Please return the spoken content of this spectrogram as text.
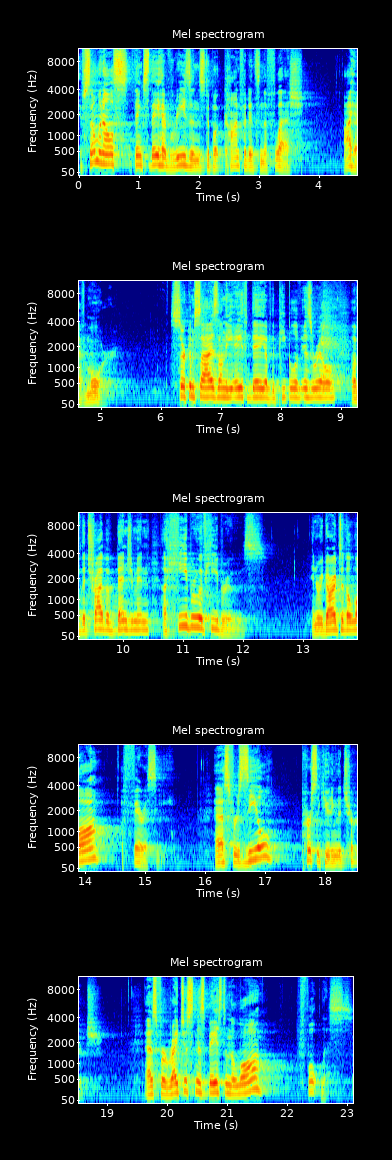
If someone else thinks they have reasons to put confidence in the flesh, I have more. Circumcised on the eighth day of the people of Israel, of the tribe of Benjamin, a Hebrew of Hebrews. In regard to the law, a Pharisee. As for zeal, persecuting the church as for righteousness based on the law, faultless.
